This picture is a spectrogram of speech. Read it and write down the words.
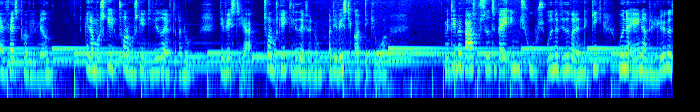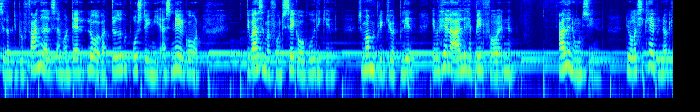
er fast på at ville med. Eller måske, du tror du måske, at de leder efter dig nu. Det vidste jeg. Tror du måske ikke, de leder efter dig nu. Og det vidste jeg godt, det gjorde. Men det med bare at skulle sidde tilbage i ingens hus, uden at vide, hvordan det gik, uden at ane, om det lykkedes, eller om de blev fanget alle sammen, og endda lå og var døde på brostenen i arsenalgården, det var som at få en sæk over hovedet igen. Som om man blev gjort blind. Jeg vil heller aldrig have bind for øjnene. Aldrig nogensinde. Det var risikabelt nok i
